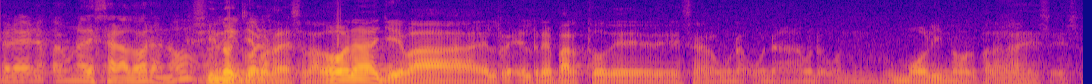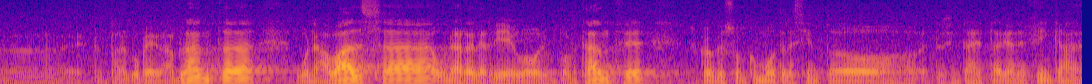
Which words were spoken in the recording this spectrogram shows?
pero, era para una desaladora, ¿no? Sí, no, lleva una desaladora, lleva el, reparto de, un, molino para, para copiar la planta, una balsa, una red de riego importante, creo que son como 300, 300 hectáreas de fincas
